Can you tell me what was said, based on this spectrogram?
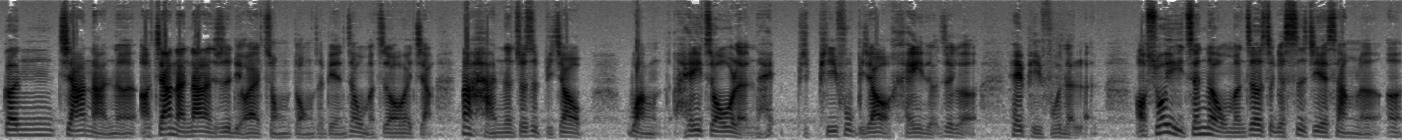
跟迦南呢啊，迦南当然就是留在中东这边，这我们之后会讲。那韩呢，就是比较往黑洲人黑皮皮肤比较黑的这个黑皮肤的人哦，所以真的我们这这个世界上呢，呃，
